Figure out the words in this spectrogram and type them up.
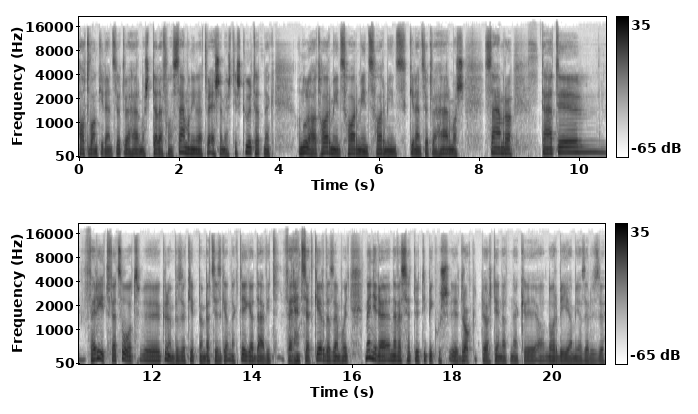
6953-as telefonszámon, illetve SMS-t is küldhetnek a 0630 30 30 953-as számra. Tehát Ferit, Fecót különbözőképpen becézgetnek téged, Dávid Ferencet kérdezem, hogy mennyire nevezhető tipikus drog történetnek a Norbi, ami az előző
